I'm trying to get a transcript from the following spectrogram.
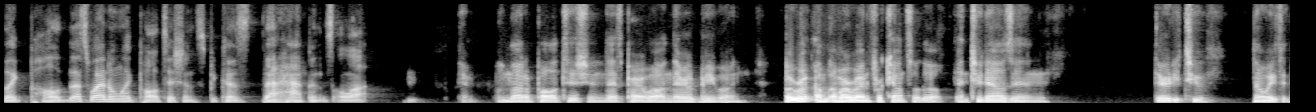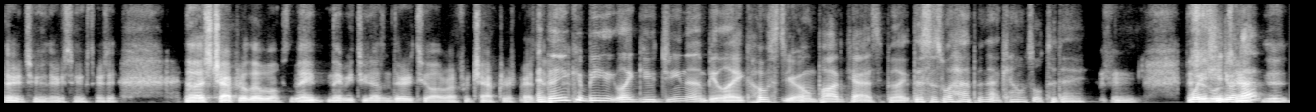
like Paul. That's why I don't like politicians because that Mhm. happens a lot. I'm not a politician. That's probably why I'll never be one. But I'm, I'm gonna run for council though in 2032. No, wait, 32, 36, 36? No, that's chapter level. Maybe, maybe 2032. I'll run for chapter president. And then you could be like Eugenia and be like, host your own podcast. You'd be like, this is what happened at council today. Mhm. Wait, is she doing hap- that?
